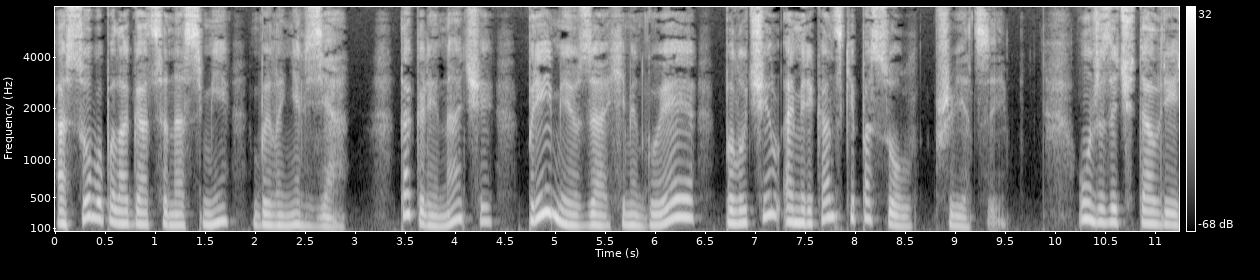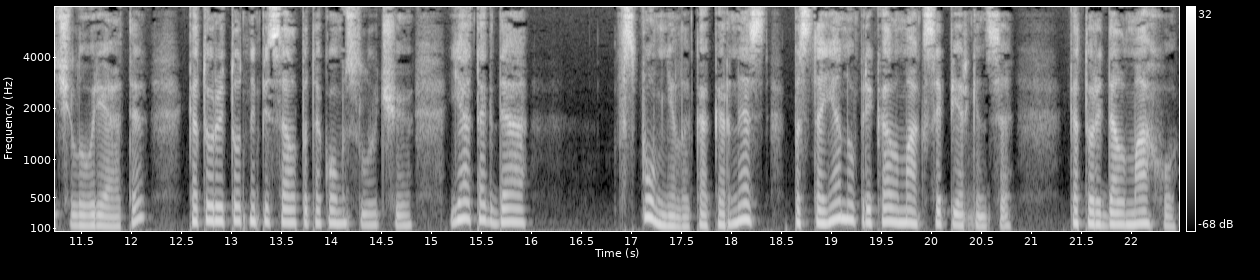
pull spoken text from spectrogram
особо полагаться на СМИ было нельзя. Так или иначе, премию за Хемингуэя получил американский посол в Швеции. Он же зачитал речь лауреата, которую тот написал по такому случаю. Я тогда вспомнила, как Эрнест постоянно упрекал Макса Перкинса, который дал маху,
